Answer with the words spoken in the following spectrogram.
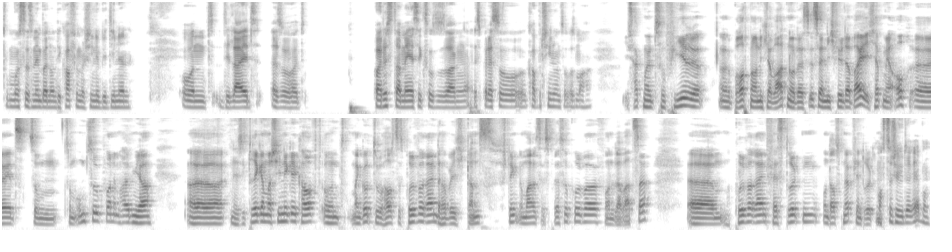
du musst das nebenbei noch die Kaffeemaschine bedienen. Und die Leute, also halt Barista-mäßig sozusagen, Espresso, Cappuccino und sowas machen. Ich sag mal, zu viel äh, braucht man auch nicht erwarten oder es ist ja nicht viel dabei. Ich habe mir auch äh, jetzt zum, zum Umzug vor einem halben Jahr äh, eine Siebträgermaschine gekauft und mein Gott, du haust das Pulver rein. Da habe ich ganz stinknormales Espresso-Pulver von Lavazza ähm, Pulver rein, festdrücken und aufs Knöpfchen drücken. Machst du schon wieder Werbung?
